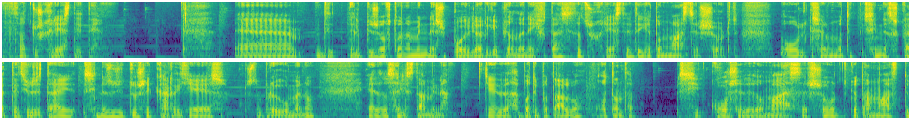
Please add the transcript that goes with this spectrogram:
θα τους χρειαστείτε. Ε, ελπίζω αυτό να μην είναι spoiler για ποιον δεν έχει φτάσει, θα τους χρειαστείτε για το Master Short. Όλοι ξέρουμε ότι συνήθως κάτι τέτοιο ζητάει. Συνήθως ζητούσε καρδιές στο προηγούμενο. Εδώ θέλει στάμινα. Και δεν θα πω τίποτα άλλο. Όταν θα σηκώσετε το Master Short και όταν μάθετε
